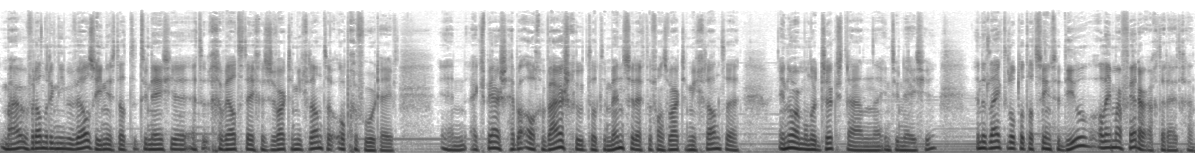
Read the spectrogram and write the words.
Maar een verandering die we wel zien is dat Tunesië het geweld tegen zwarte migranten opgevoerd heeft. En experts hebben al gewaarschuwd dat de mensenrechten van zwarte migranten enorm onder druk staan eh, in Tunesië. En het lijkt erop dat dat sinds de deal alleen maar verder achteruit gaat.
